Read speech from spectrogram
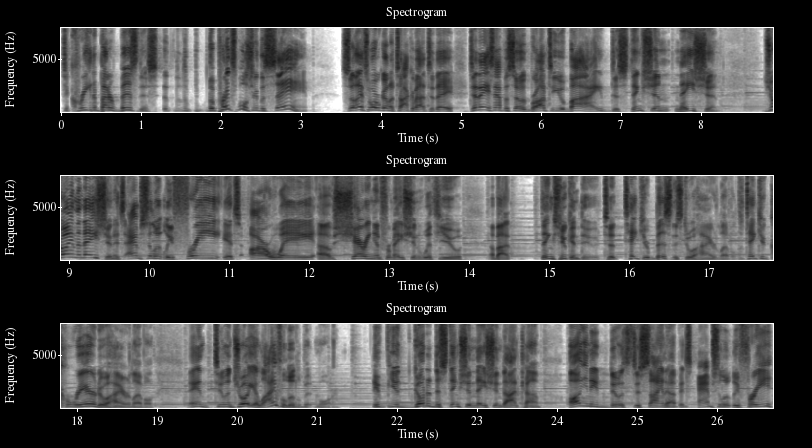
to create a better business. The principles are the same. So that's what we're going to talk about today. Today's episode brought to you by Distinction Nation. Join the nation. It's absolutely free. It's our way of sharing information with you about things you can do to take your business to a higher level, to take your career to a higher level, and to enjoy your life a little bit more. If you go to distinctionnation.com, all you need to do is to sign up. It's absolutely free.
